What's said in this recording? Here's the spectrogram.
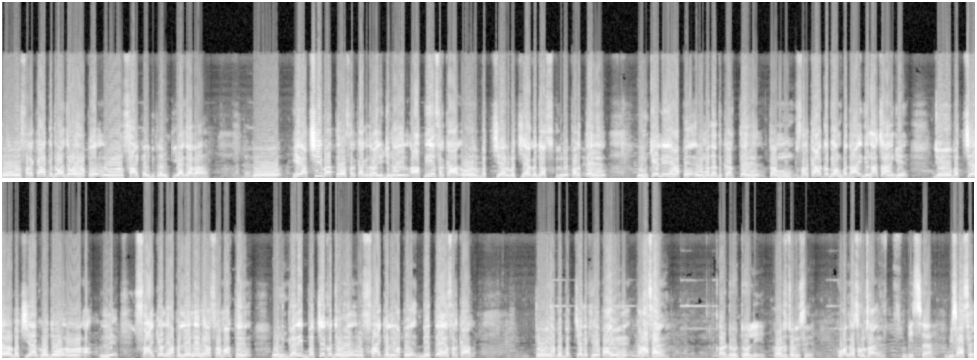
तो सरकार के द्वारा जो यहाँ पे साइकिल वितरण किया जा रहा है तो ये अच्छी बात है सरकार के द्वारा योजनाएँ आती है सरकार और बच्चे और बच्चियाँ को जो स्कूल में पढ़ते हैं उनके लिए यहाँ पे मदद करते हैं। तो हम सरकार को भी हम बधाई देना चाहेंगे जो बच्चे और बच्चियाँ को जो साइकिल यहाँ पे लेने में असमर्थ हैं उन गरीब बच्चे को जो है साइकिल यहाँ पे देते हैं सरकार। तो यहाँ पे बच्चे देखिए यहाँ पे आए हैं। कहाँ से आए हैं? कड्रू टोली करोड़ चोरी से। कौन स्कूल से आए हैं? बिसा। विशा से।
